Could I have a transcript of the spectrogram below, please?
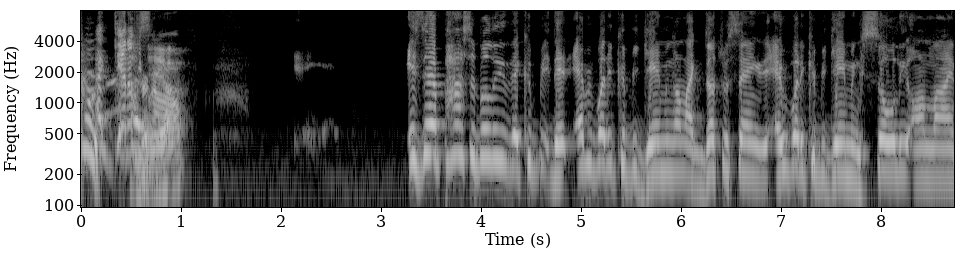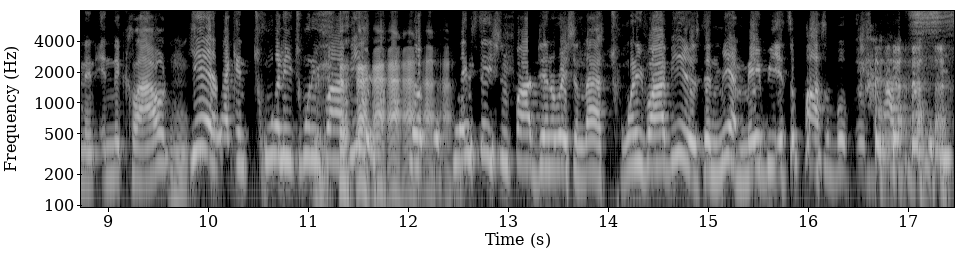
Get us Yeah. off. Is there a possibility that could be that everybody could be gaming on like Dutch was saying that everybody could be gaming solely online and in the cloud? Mhm. Yeah, like in 20, 25 years. But the PlayStation 5 generation lasts 25 years, then yeah, maybe it's a possible possibility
